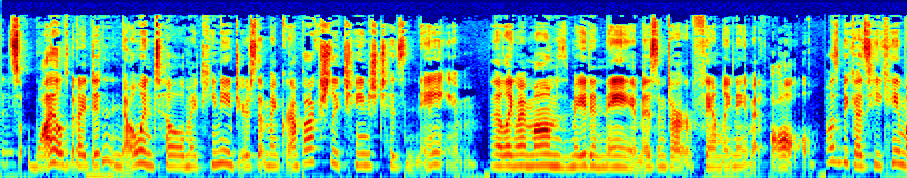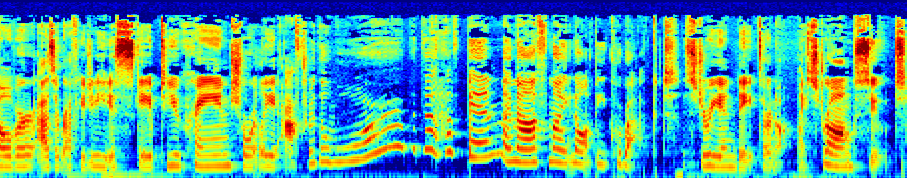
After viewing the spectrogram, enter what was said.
It's wild, but I didn't know until my teenage years that my grandpa actually changed his name. And that, like, my mom's maiden name isn't our family name at all. That was because he came over as a refugee. He escaped Ukraine shortly after the war that have been. My math might not be correct. History and dates are not my strong suit.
